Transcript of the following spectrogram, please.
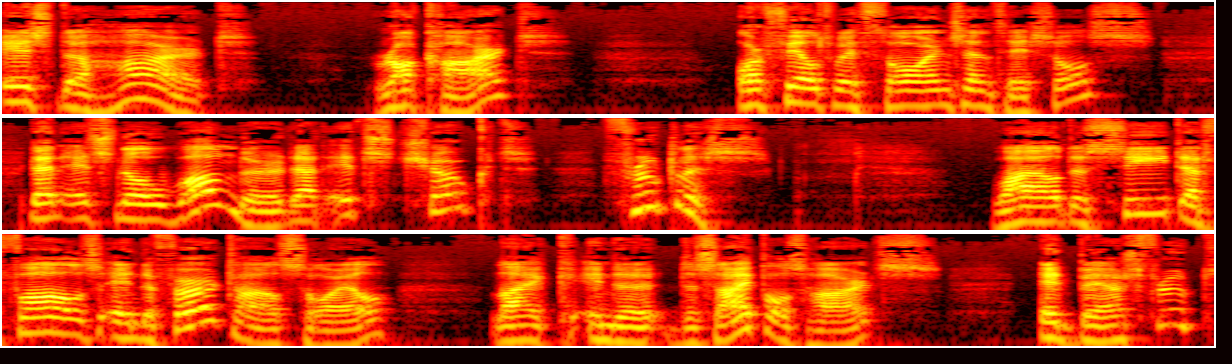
Is the heart rock hard or filled with thorns and thistles? Then it's no wonder that it's choked, fruitless. While the seed that falls in the fertile soil, like in the disciples' hearts, it bears fruit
